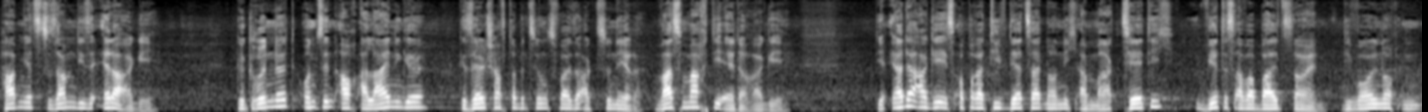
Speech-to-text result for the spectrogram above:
haben jetzt zusammen diese EDA AG gegründet und sind auch alleinige Gesellschafter bzw. Aktionäre. Was macht die EDA AG? Die EDA AG ist operativ derzeit noch nicht am Markt tätig, wird es aber bald sein. Die wollen noch in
